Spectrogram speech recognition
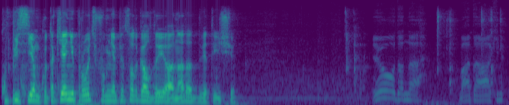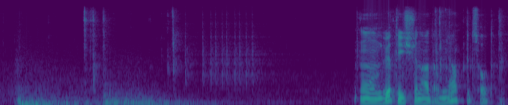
Купи семку. Так я не против, у меня 500 голды, а надо 2000. Вон, 2000 надо, у меня 500.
